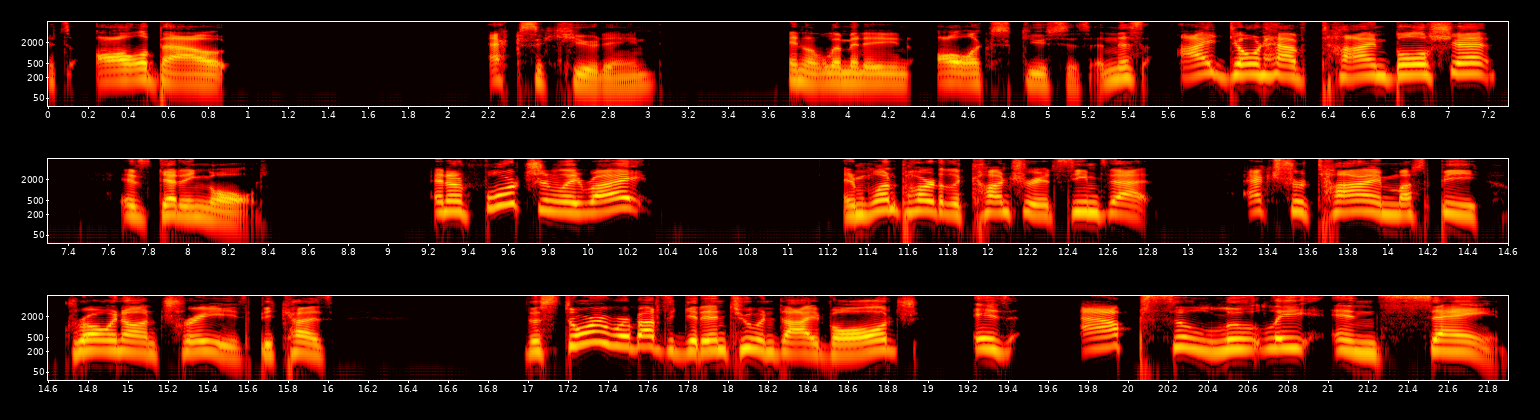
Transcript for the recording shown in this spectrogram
It's all about executing and eliminating all excuses. And this I don't have time bullshit is getting old. And unfortunately, right? In one part of the country, it seems that extra time must be growing on trees because the story we're about to get into and divulge is absolutely insane.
